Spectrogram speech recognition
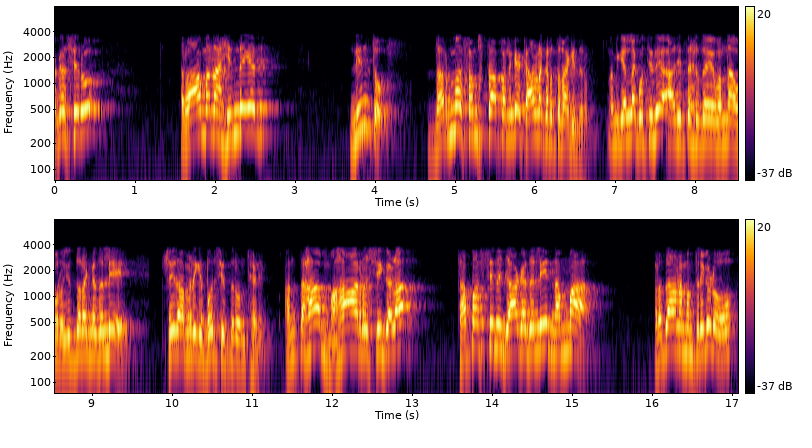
ಅಗಸ್ಯರು ರಾಮನ ಹಿಂದೆಯೇ ನಿಂತು ಧರ್ಮ ಸಂಸ್ಥಾಪನೆಗೆ ಕಾರಣಕರ್ತರಾಗಿದ್ದರು. ನಮಗೆಲ್ಲ ಗೊತ್ತಿದೆ, ಆದಿತ್ಯ ಹೃದಯವನ್ನು ಅವರು ಯುದ್ಧರಂಗದಲ್ಲಿ ಶ್ರೀರಾಮನಿಗೆ ಬೋಧಿಸಿದ್ರು ಅಂತ ಹೇಳಿ. ಅಂತಹ ಮಹಾಋಷಿಗಳ ತಪಸ್ಸಿನ ಜಾಗದಲ್ಲಿ ನಮ್ಮ ಪ್ರಧಾನಮಂತ್ರಿಗಳು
